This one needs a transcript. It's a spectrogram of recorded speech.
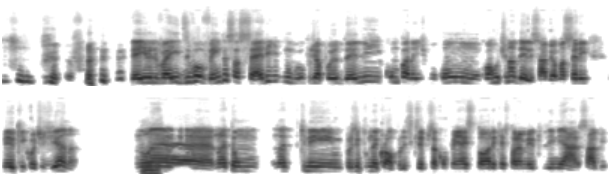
Daí ele vai desenvolvendo essa série no grupo de apoio dele comparando tipo, com, com a rotina dele, sabe? É uma série meio que cotidiana. Não, uhum. é, não é tão. Não é que nem, por exemplo, Necrópolis, que você precisa acompanhar a história, que a história é meio que linear, sabe?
